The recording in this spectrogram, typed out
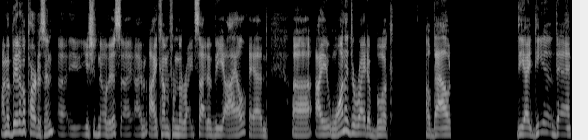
I'm a bit of a partisan. Uh, you, you, should know this. I I'm, i come from the right side of the aisle, and Uh, I wanted to write a book about the idea that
